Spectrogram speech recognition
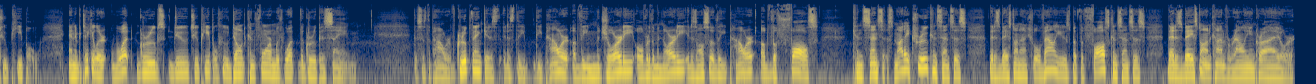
to people and in particular, what groups do to people who don't conform with what the group is saying. This is the power of groupthink. It is it is the, the power of the majority over the minority. It is also the power of the false consensus, not a true consensus that is based on actual values, but the false consensus that is based on kind of a rallying cry or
